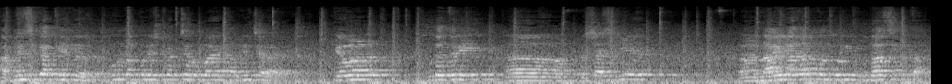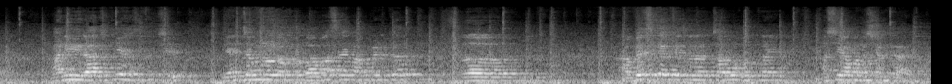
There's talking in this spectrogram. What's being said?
अभ्यासिका केंद्र पूर्णपणे स्ट्रक्चर उभा विचार फर्निचर आहे. केवळ कुठंतरी शासकीय प्रशासकीय अं, उदासीनता आणि राजकीय हस्तक्षेप यांच्यामुळं डॉक्टर बाबासाहेब आंबेडकर अभ्यासकर केंद्र चालू होत नाही अशी आम्हाला शंका आहे.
